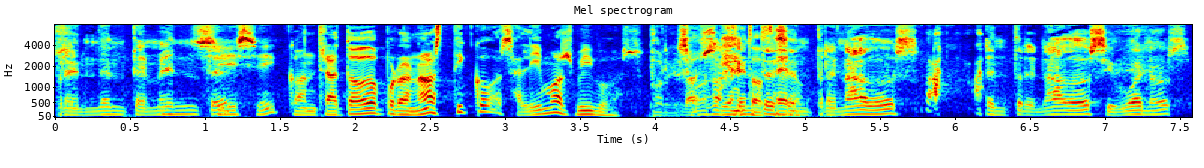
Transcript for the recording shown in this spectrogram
sorprendentemente. Sí, sí, contra todo pronóstico salimos vivos. Porque Lo somos agentes cero. entrenados, entrenados y buenos.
